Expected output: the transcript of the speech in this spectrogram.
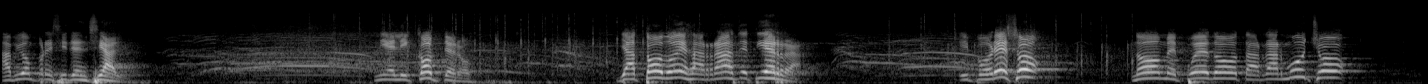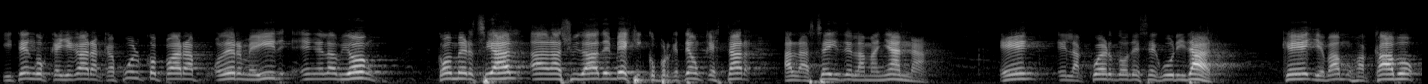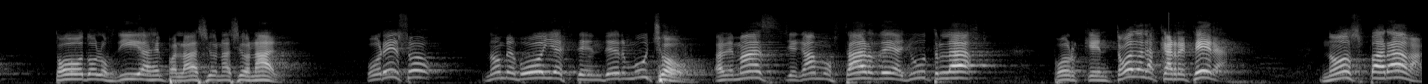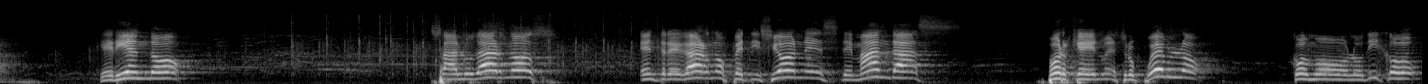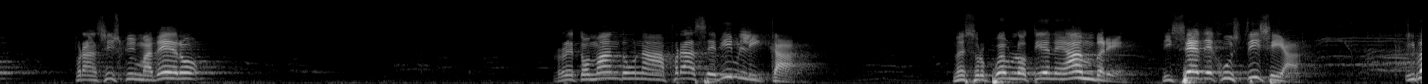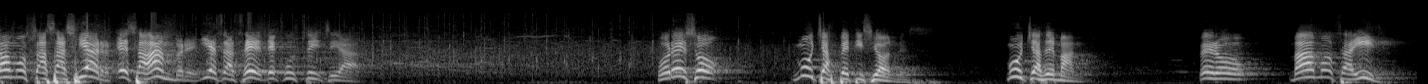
avión presidencial, ni helicóptero. Ya todo es a ras de tierra. Y por eso no me puedo tardar mucho y tengo que llegar a Acapulco para poderme ir en el avión comercial a la Ciudad de México, porque tengo que estar a las seis de la mañana en el acuerdo de seguridad que llevamos a cabo todos los días en Palacio Nacional. Por eso no me voy a extender mucho. Además, llegamos tarde a Yutla porque en toda la carretera nos paraban queriendo saludarnos, entregarnos peticiones, demandas, porque nuestro pueblo, como lo dijo Francisco y Madero, retomando una frase bíblica, nuestro pueblo tiene hambre y sed de justicia y vamos a saciar esa hambre y esa sed de justicia. Por eso, muchas peticiones, muchas demandas, pero vamos a ir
